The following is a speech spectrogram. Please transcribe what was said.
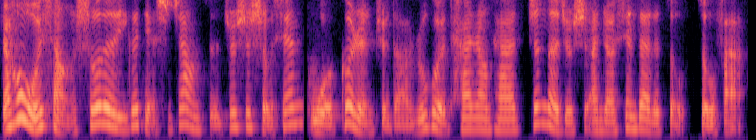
然后我想说的一个点是这样子，就是首先我个人觉得，如果他让他真的就是按照现在的走走法，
